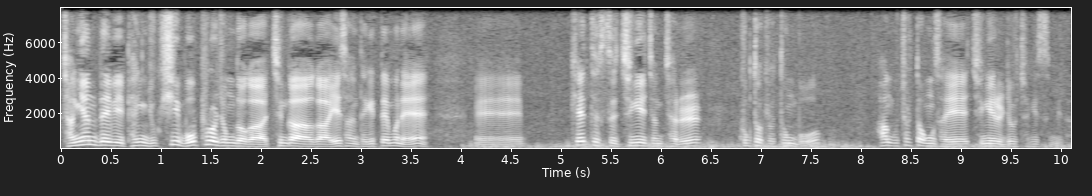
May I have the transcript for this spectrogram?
작년 대비 165% 정도가 증가가 예상되기 때문에 에, KTX 증해 정차를 국토교통부 한국철도공사에 증해를 요청했습니다.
